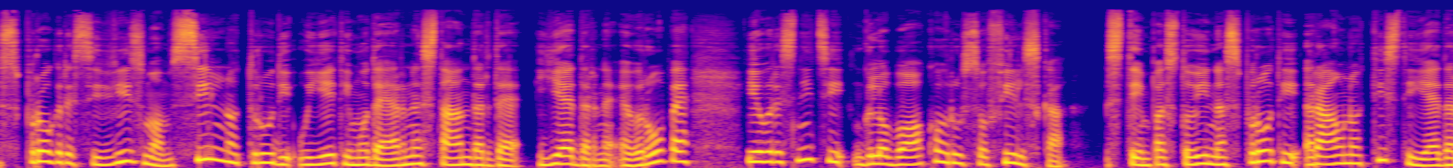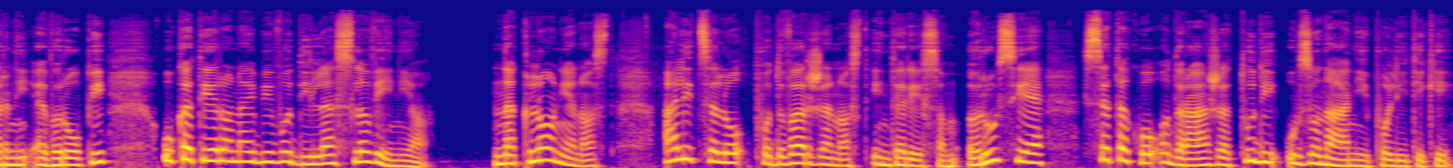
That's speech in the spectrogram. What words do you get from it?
s progresivizmom silno trudi ujeti moderne standarde jedrne Evrope, je v resnici globoko rusofilska, s tem pa stoji nasproti ravno tisti jedrni Evropi, v katero naj bi vodila Slovenijo. Naklonjenost ali celo podvrženost interesom Rusije se tako odraža tudi v zunanji politiki.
